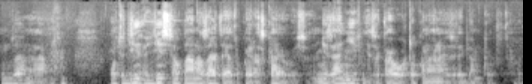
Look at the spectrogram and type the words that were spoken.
Ну Да, наверное. Вот един, единственное, вот, наверное, за это я только и раскаиваюсь. Не за них, не за кого, только, наверное, из ребенка. Вот, вот.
